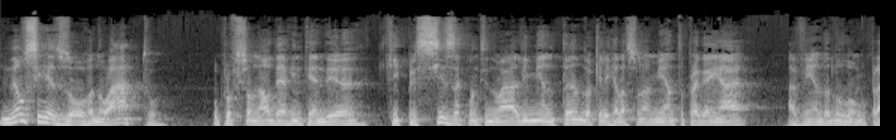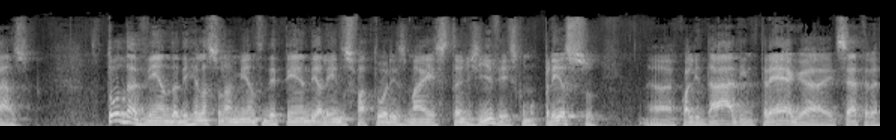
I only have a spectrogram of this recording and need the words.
não se resolva no ato, o profissional deve entender que precisa continuar alimentando aquele relacionamento para ganhar a venda no longo prazo. Toda venda de relacionamento depende, além dos fatores mais tangíveis, como preço, qualidade, entrega, etc.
